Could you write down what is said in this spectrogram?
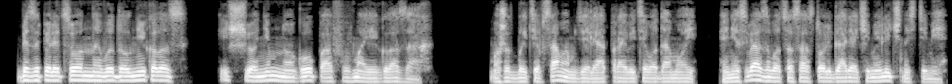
— безапелляционно выдал Николас, еще немного упав в моих глазах. Может быть, и в самом деле отправить его домой и не связываться со столь горячими личностями.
